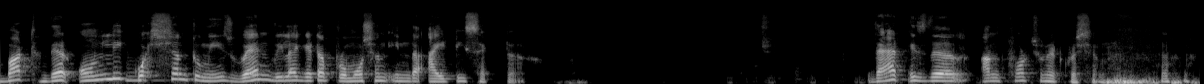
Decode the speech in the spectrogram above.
But their only hmm. question to me is when will I get a promotion in the IT sector? That is their unfortunate question.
